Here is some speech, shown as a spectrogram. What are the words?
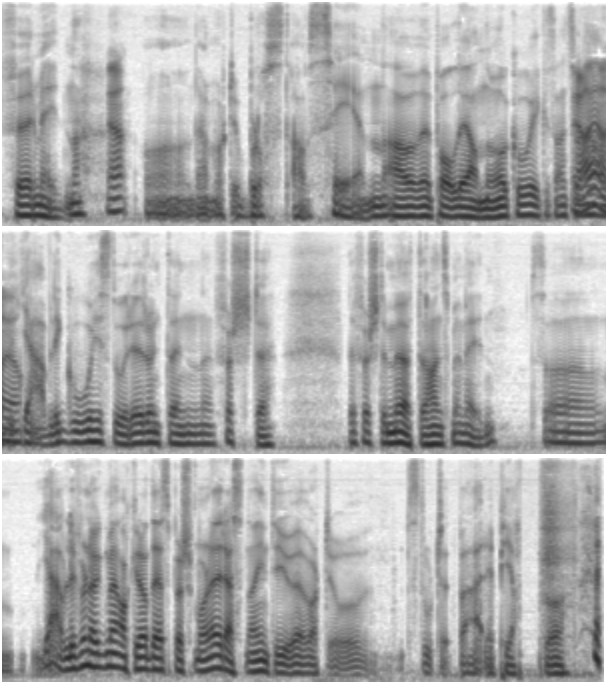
før Maiden. da Ja. Og de ble jo blåst av scenen av Paul Diano og co. Ikke sant? Så Ja, ja, ja, jævlig god historie rundt den første, det første møtet hans med Maiden. Så jævlig fornøyd med akkurat det spørsmålet. Resten av intervjuet ble jo stort sett bare pjatt. Og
